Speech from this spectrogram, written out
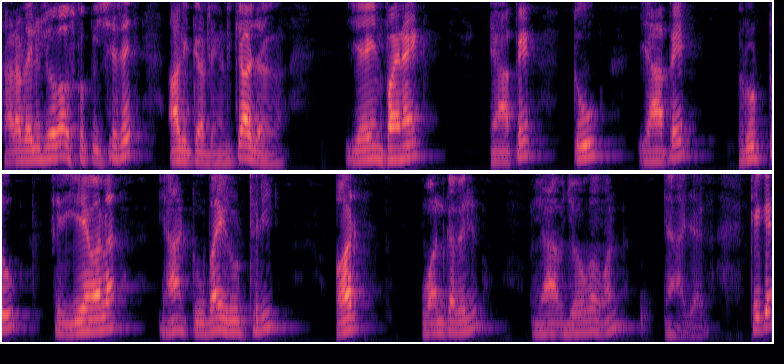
सारा वैल्यू जो होगा, उसको पीछे से आगे कर देंगे। तो क्या हो जाएगा? ये इनफाइनाइट यहाँ पे टू यहाँ पे रूट टू फिर ये वाला, यहाँ टू बाई रूट थ्री और वन का वैल्यू यहाँ जो होगा वन यहाँ आ जाएगा। ठीक है?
